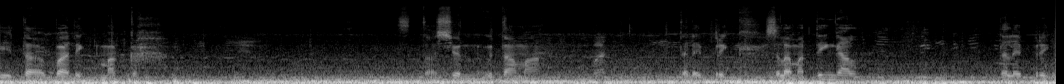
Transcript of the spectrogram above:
Kita balik Makkah. Stasiun utama Telebrik. Selamat tinggal Telebrik.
